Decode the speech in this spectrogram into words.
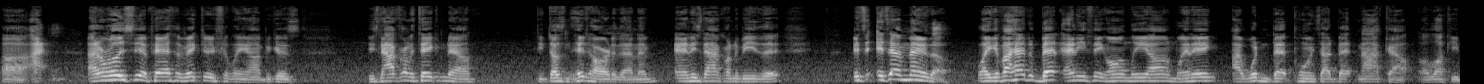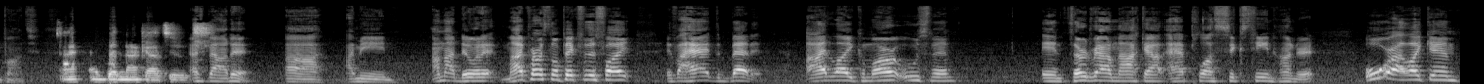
Uh, I I don't really see a path of victory for Leon because he's not going to take him down. He doesn't hit harder than him, and he's not going to be the. It's it's MMA though. Like if I had to bet anything on Leon winning, I wouldn't bet points. I'd bet knockout, a lucky punch. I, I bet knockout too. That's about it. Uh, I mean, I'm not doing it. My personal pick for this fight, if I had to bet it, I'd like Kamaru Usman in third round knockout at plus 1600, or I like him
